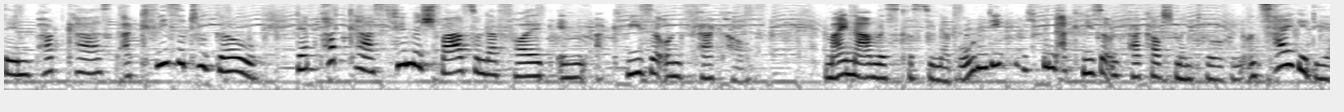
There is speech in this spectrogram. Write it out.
den Podcast Akquise to Go, der Podcast für mehr Spaß und Erfolg in Akquise und Verkauf. Mein Name ist Christina Bodendieck, ich bin Akquise- und Verkaufsmentorin und zeige dir,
